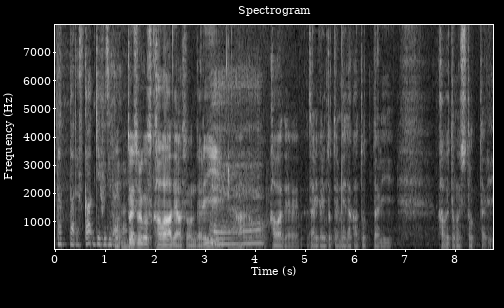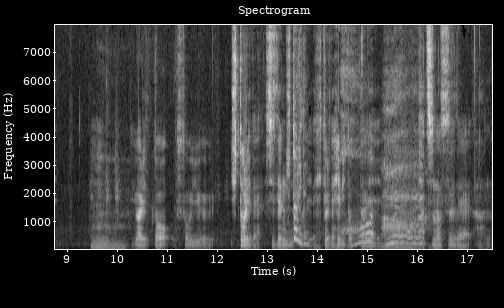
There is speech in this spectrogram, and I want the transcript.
だったですか？岐阜時代は。本当にそれこそ川で遊んだりあの川でザリガニ取ったりメダカ取ったりカブトムシ取ったりうん割とそういう一人で自然一人で一人で蛇取ったり蜂の巣であの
